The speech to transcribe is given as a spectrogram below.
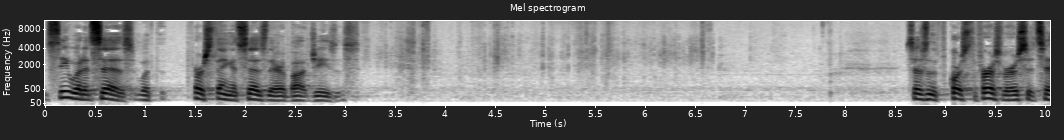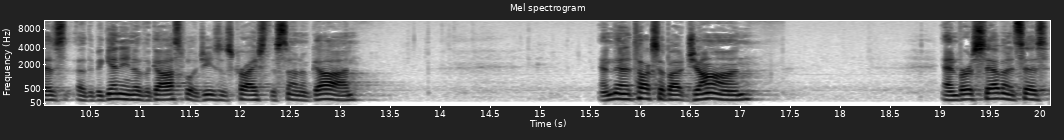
See what it says, what the first thing it says there about Jesus. says, of course, the first verse, it says, the beginning of the gospel of Jesus Christ, the Son of God. And then it talks about John. And verse 7, it says,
